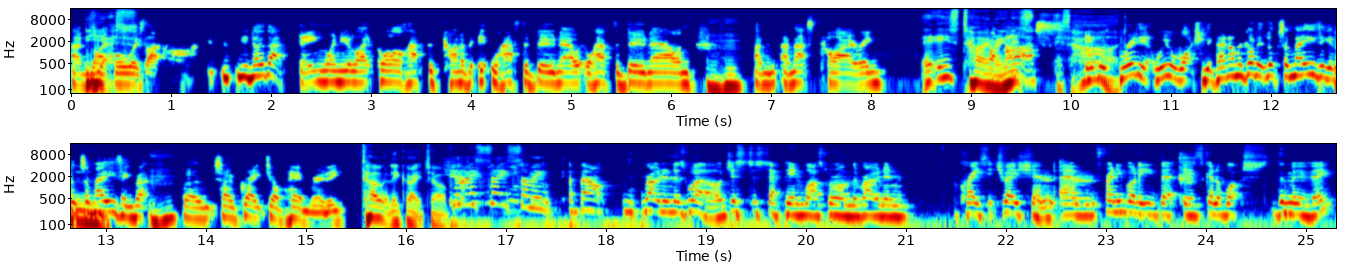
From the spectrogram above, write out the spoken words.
and like Yes. always like, oh, you know, that thing when you're like, well, I'll have to kind of, it will have to do now, it will have to do now. And, mhm. and, and that's tiring. It is tiring. and us, It's, it's it was brilliant. We were watching it going, oh my God, it looks amazing. It looks Mm. amazing. But Mhm. so, so great job him really. Totally great job. Can I say something about Ronan as well, just to step in whilst we're on the Ronan Kray situation? Um, for anybody that is going to watch the movie,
